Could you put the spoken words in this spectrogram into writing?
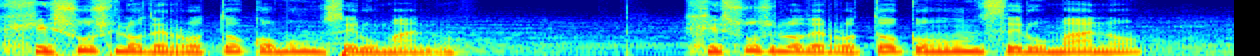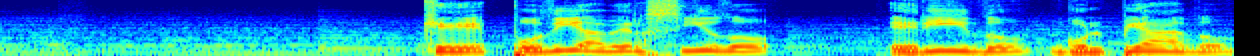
Jesús lo derrotó como un ser humano. Jesús lo derrotó como un ser humano que podía haber sido herido, golpeado,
